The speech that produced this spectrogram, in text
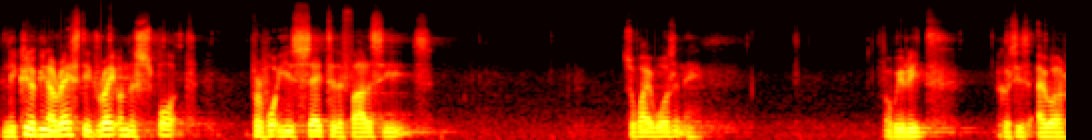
and they could have been arrested right on the spot for what he said to the Pharisees. So why wasn't he? Well, we read, because his hour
